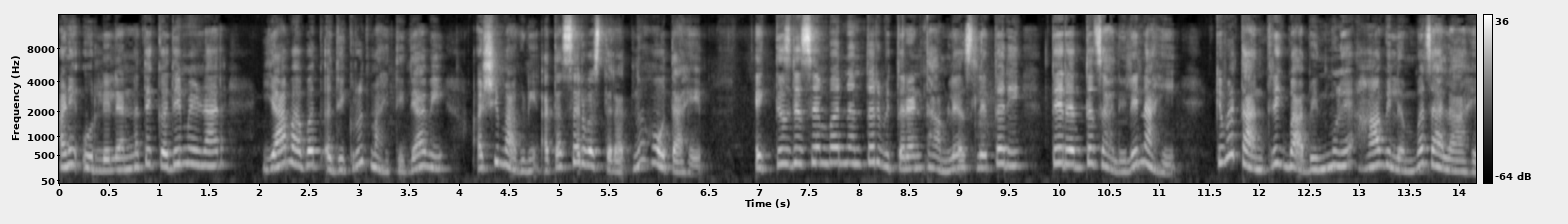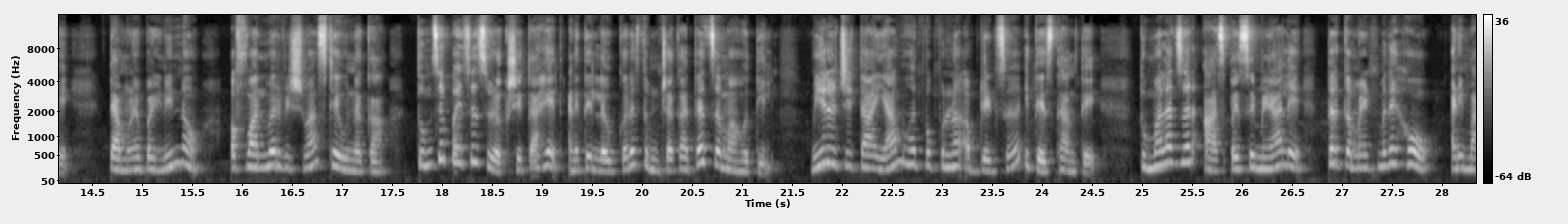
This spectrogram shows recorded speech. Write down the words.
आणि उरलेल्यांना ते कधी मिळणार याबाबत अधिकृत माहिती द्यावी अशी मागणी आता सर्व स्तरातनं होत आहे. एकतीस डिसेंबरनंतर वितरण थांबले असले तरी ते रद्द झालेले नाही किंवा तांत्रिक बाबींमुळे हा विलंब झाला आहे. त्यामुळे बहिणींनो अफवांवर विश्वास ठेवू नका. तुमचे पैसे सुरक्षित आहेत आणि ते लवकरच तुमच्या खात्यात जमा होतील. मी रुचिता या महत्त्वपूर्ण अपडेटसह इथेच थांबते. तुम्हाला जर आज पैसे मिळाले तर कमेंटमध्ये हो आणि मा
